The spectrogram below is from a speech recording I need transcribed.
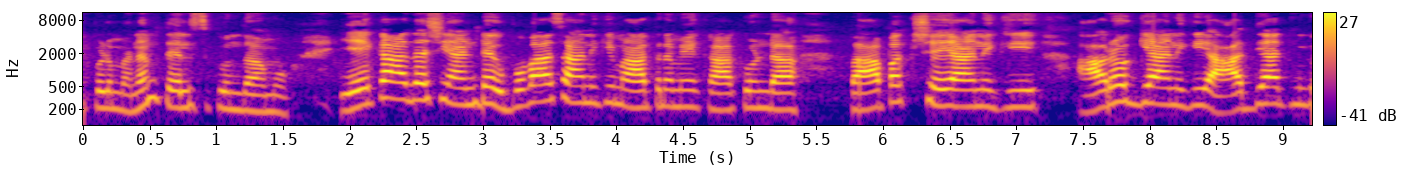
ఇప్పుడు మనం తెలుసుకుందాము. ఏకాదశి అంటే ఉపవాసానికి మాత్రమే కాకుండా పాపక్షయానికి ఆరోగ్యానికి ఆధ్యాత్మిక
